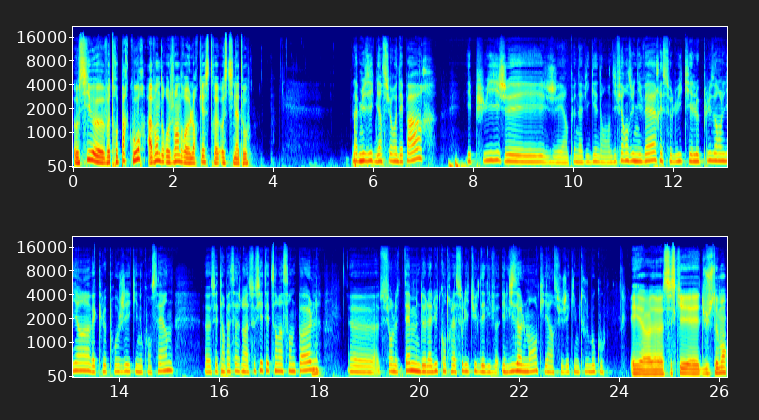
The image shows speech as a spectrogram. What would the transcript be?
aussi votre parcours avant de rejoindre l'orchestre Ostinato? La musique, bien sûr, au départ. Et puis, j'ai un peu navigué dans différents univers et celui qui est le plus en lien avec le projet qui nous concerne, euh, c'est un passage dans la Société de Saint-Vincent de Paul mmh. euh, sur le thème de la lutte contre la solitude et l'isolement, qui est un sujet qui me touche beaucoup. Et euh, c'est ce qui est justement,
